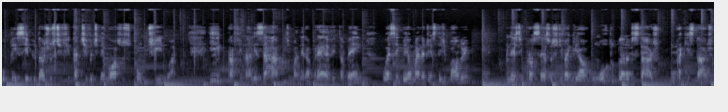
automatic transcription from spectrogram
o princípio da justificativa de negócios contínua. E para finalizar, de maneira breve também, o SB, o Managing Stage Boundary, neste processo a gente vai criar um outro plano de estágio. Para que estágio?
